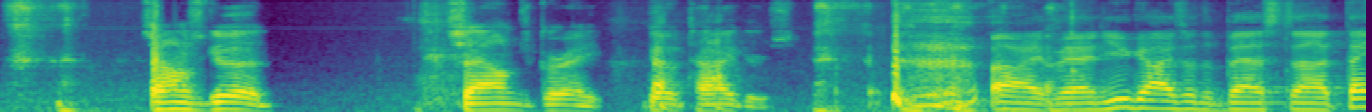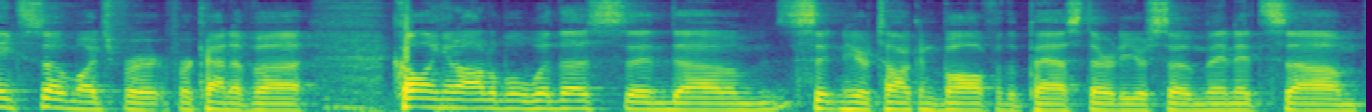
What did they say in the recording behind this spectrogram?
Sounds good. Sounds great. Go Tigers. All right, man. You guys are the best. Uh, thanks so much for, for kind of uh, calling an audible with us and um, sitting here talking ball for the past 30 or so minutes. Um,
